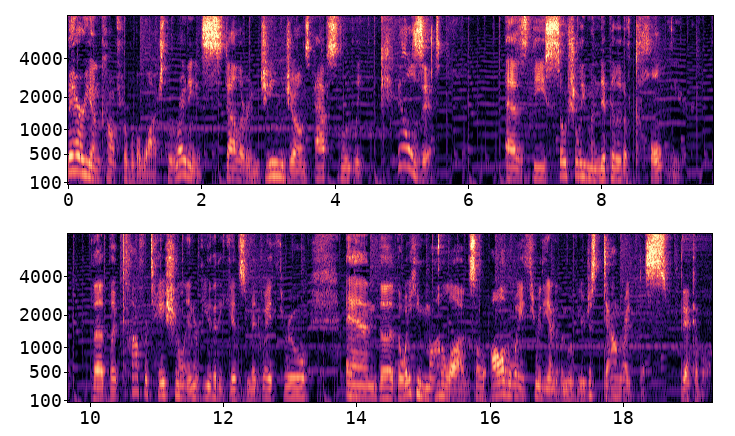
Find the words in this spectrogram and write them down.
very uncomfortable to watch. The writing is stellar, and Gene Jones absolutely kills it as the socially manipulative cult leader. The, the confrontational interview that he gives midway through, and the, the way he monologues all, all the way through the end of the movie are just downright despicable.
